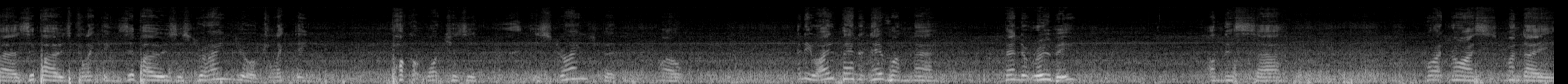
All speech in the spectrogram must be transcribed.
uh, Zippos collecting Zippos is strange or collecting pocket watches is, is strange, but well, anyway, Bandit Nev on uh, Bandit Ruby on this uh, quite nice Monday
